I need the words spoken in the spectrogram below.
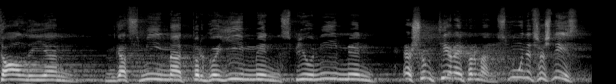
talljen, ngacmimet, përgojimin, spiunimin e shumë tjera i përmend. Smundjet e shoqnisë.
